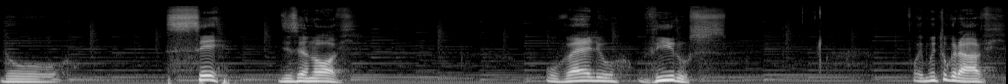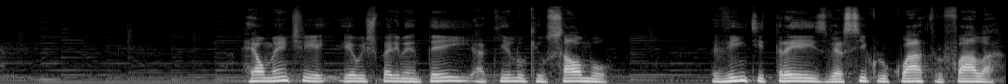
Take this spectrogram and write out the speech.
do C19, o velho vírus. Foi muito grave. Realmente eu experimentei aquilo que o Salmo 23, versículo 4 fala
